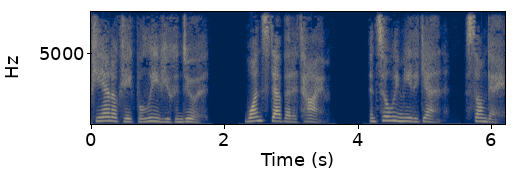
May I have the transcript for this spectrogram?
Pianocake believe you can do it. One step at a time. Until we meet again, someday.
